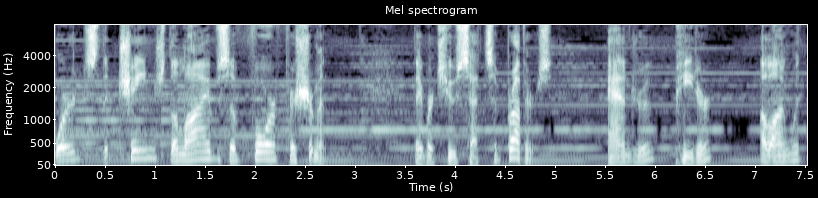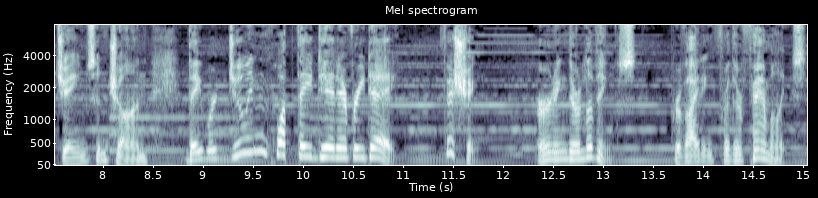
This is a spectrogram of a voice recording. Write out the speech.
words that changed the lives of four fishermen. They were two sets of brothers Andrew, Peter, along with James and John. They were doing what they did every day fishing, earning their livings, providing for their families.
